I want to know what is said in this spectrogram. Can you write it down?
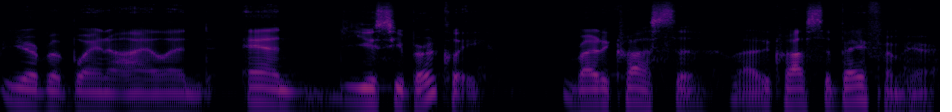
Yerba Buena Island and UC Berkeley right across the right across the bay from here.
